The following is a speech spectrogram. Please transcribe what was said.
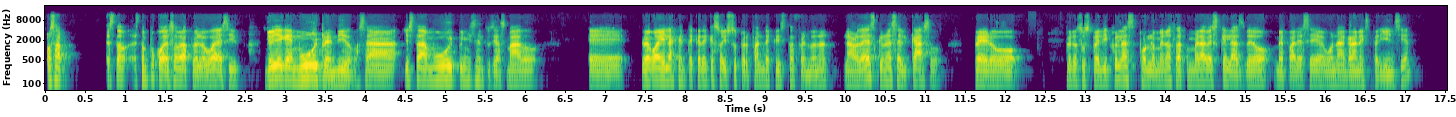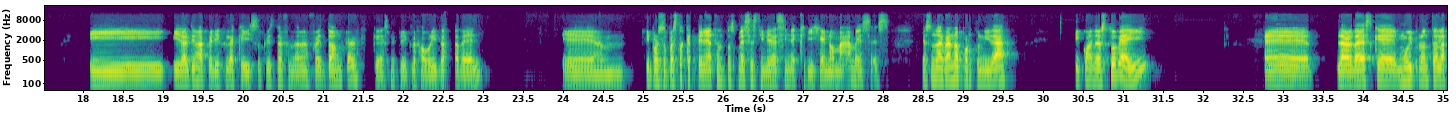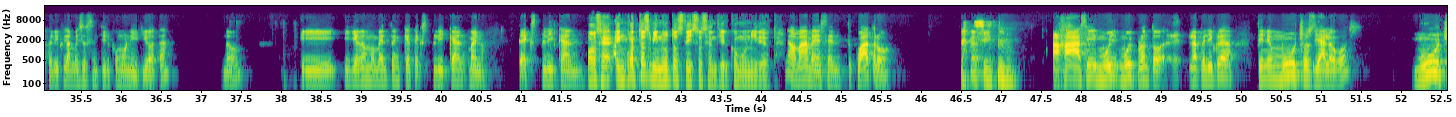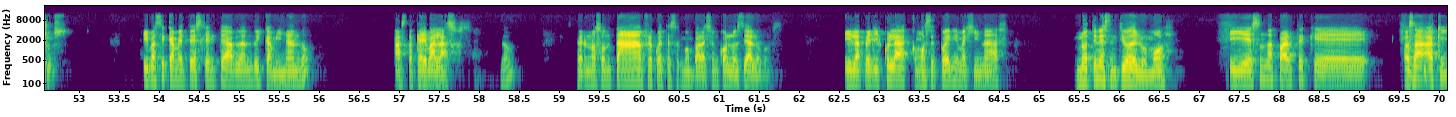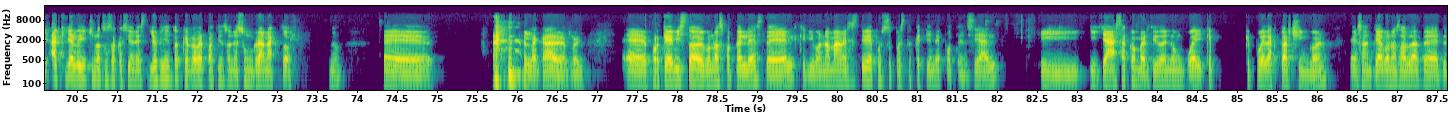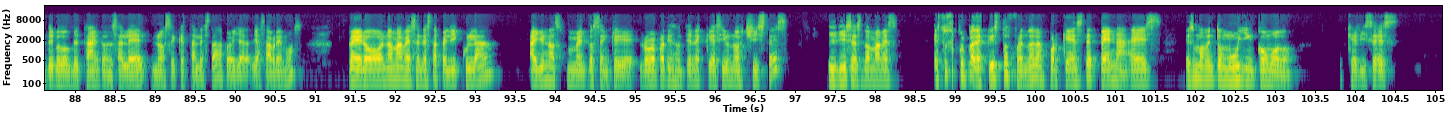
o sea, está, está un poco de sobra, pero lo voy a decir, yo llegué muy prendido, o sea, yo estaba muy pinches entusiasmado. Eh, luego ahí la gente cree que soy súper fan de Christopher Nolan. La verdad es que no es el caso, pero, pero sus películas, por lo menos la primera vez que las veo, me parece una gran experiencia. Y, y la última película que hizo Christopher Nolan fue Dunkirk, que es mi película favorita de él. Em, y por supuesto que tenía tantos meses sin ir al cine que dije, no mames, es, es una gran oportunidad. Y cuando estuve ahí, eh, la verdad es que muy pronto la película me hizo sentir como un idiota, ¿no? Y, y llega un momento en que te explican, bueno, te explican. O sea, ¿en cuántos minutos te hizo sentir como un idiota? No mames, en cuatro. Sí, no. Ajá, sí, muy, muy pronto. Eh, La película tiene muchos diálogos, muchos. Y básicamente es gente hablando y caminando hasta que hay balazos, ¿no? Pero no son tan frecuentes en comparación con los diálogos. Y la película, como se pueden imaginar, no tiene sentido del humor. Y es una parte que, o sea, aquí, aquí ya lo he dicho en otras ocasiones, yo siento que Robert Pattinson es un gran actor, ¿no? Eh, la cara de Roy. Eh, porque he visto algunos papeles de él que digo, no mames, este por supuesto que tiene potencial y, y ya se ha convertido en un güey que, que puede actuar chingón. Eh, Santiago nos habla de The Devil of the Time, donde sale él. No sé qué tal está, pero ya, ya sabremos. Pero no mames, en esta película hay unos momentos en que Robert Pattinson tiene que decir unos chistes y dices, no mames, esto es culpa de Christopher Nolan porque es de pena, es, es un momento muy incómodo que dices,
